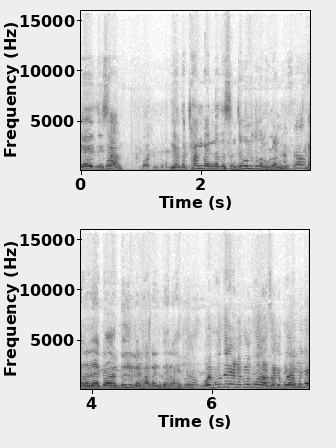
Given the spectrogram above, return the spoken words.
এই দিশান ইয়ান তো ঠান্ডা না দিছেন জীবন দোকান খুলান নি। আরে একটা দুই লিটার ঠান্ডা নিতে হারা ওই মুদিরে এনে গুলো বয়া আছে বয়া বুঝা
